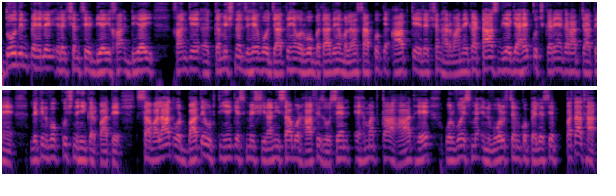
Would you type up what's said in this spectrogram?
दो दिन पहले इलेक्शन से डीआई खान डीआई खान के कमिश्नर जो है वो जाते हैं और वो बताते हैं मौलाना साहब को कि आपके इलेक्शन हरवाने का टास्क दिया गया है, कुछ करें अगर आप चाहते हैं, लेकिन वो कुछ नहीं कर पाते। सवाल और बातें उठती हैं कि इसमें शिरानी साहब और हाफिज हुसैन अहमद का हाथ है और वो इसमें इन्वॉल्व थे, उनको पहले से पता था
